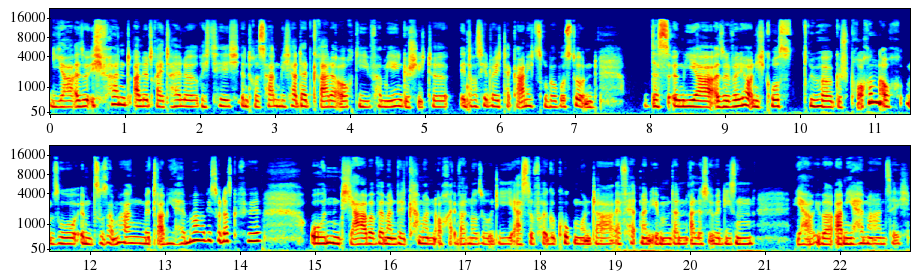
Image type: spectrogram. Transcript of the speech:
Ja, also ich fand alle drei Teile richtig interessant. Mich hat halt gerade auch die Familiengeschichte interessiert, weil ich da gar nichts drüber wusste und das irgendwie ja, also wird ja auch nicht groß drüber gesprochen, auch so im Zusammenhang mit Army Hammer habe ich so das Gefühl. Und ja, aber wenn man will, kann man auch einfach nur so die erste Folge gucken und da erfährt man eben dann alles über diesen, ja, über Army Hammer an sich.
